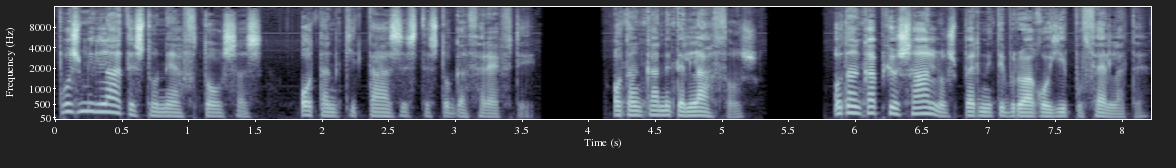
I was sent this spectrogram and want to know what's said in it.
Πώς μιλάτε στον εαυτό σας όταν κοιτάζεστε στον καθρέφτη, όταν κάνετε λάθος, όταν κάποιος άλλος παίρνει την προαγωγή που θέλατε;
